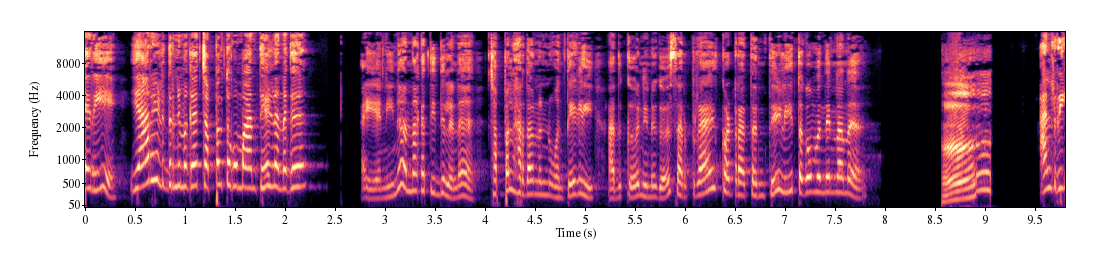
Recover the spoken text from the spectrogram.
ಏರಿ ಯಾರು ಹೇಳಿದ್ರು ನಿಮಗ ಚಪ್ಪಲ್ ತಗೊಂಬ ಅಂತ ಹೇಳಿ ನನಗ? ಅಯ್ಯ ನೀನು ಅನ್ನಕತ್ತಿದ್ದಿಲ್ಲನ? ಚಪ್ಪಲ್ ಹರ್ದಾವ್ ನನ್ನ ಅಂತೇಳಿ. ಅದಕ್ಕೆ ನಿನಗ ಸರ್ಪ್ರೈಸ್ ಕೊಟ್ರಾತಂತೇಳಿ ತಗೊಂಬಂದೇನ್ ನಾನು. ಅಲ್ರಿ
